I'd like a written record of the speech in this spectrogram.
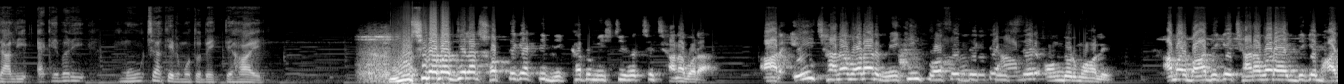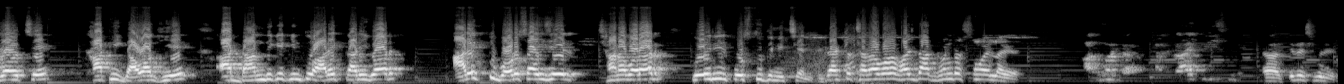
জালি একেবারে মৌচাকের মতো দেখতে হয়। মুর্শিদাবাদ জেলার সব থেকে একটি বিখ্যাত মিষ্টি হচ্ছে ছানা বড়া আর এই ছানা বড়ার মেকিং প্রসেস দেখতে আমাদের অন্দরমহলে। আমার বাঁ দিকে ছানা বড়া একদিকে ভাজা হচ্ছে খাঁটি গাওয়া ঘিয়ে, আর ডান দিকে কিন্তু আরেক কারিগর আরেকটু বড় সাইজের ছানা বড়ার তৈরির প্রস্তুতি নিচ্ছেন। এটা একটা ছানা বড়া ভাজতে আধ ঘণ্টার সময় লাগে। আধ ঘণ্টা প্রায় তিরিশ মিনিট। হ্যাঁ, তিরিশ মিনিট।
